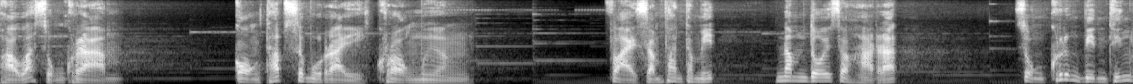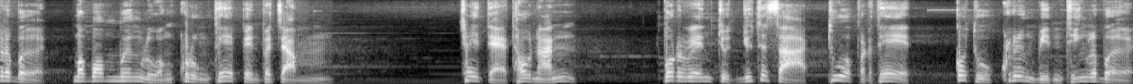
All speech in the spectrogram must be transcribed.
ภาวะสงคราม กองทัพสมุไรครองเมือง ฝ่ายสัมพันธมิตรนำโดยสหรัฐ ส่งเครื่องบินทิ้งระเบิดมาบอมเมืองหลวงกรุงเทพเป็นประจำ ใช่แต่เท่านั้น บริเวณจุดยุทธศาสตร์ทั่วประเทศก็ถูกเครื่องบินทิ้งระเบิด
